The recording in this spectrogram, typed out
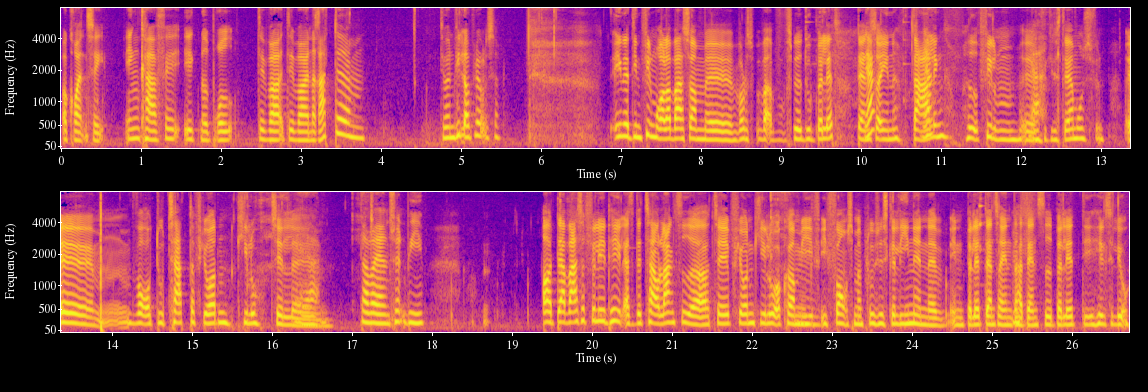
og grønt te. Ingen kaffe, ikke noget brød. Det var, det var en ret... Øh, det var en vild oplevelse. En af dine filmroller var som, øh, hvor du var, spillede du balletdanserinde. Ja. Darling ja. hed filmen, øh, Ja. Birgitte Stærmos film. Øh, hvor du tabte dig 14 kilo til... Øh, Ja. Der var jeg en tynd pige. Og der var selvfølgelig et helt... Altså, det tager jo lang tid at tabe 14 kilo og komme mm. i, i form, så man pludselig skal ligne en, øh, en balletdanserinde, der har danset ballet i hele sit liv.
